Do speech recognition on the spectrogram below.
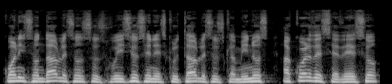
Cuán insondables son sus juicios, inescrutables sus caminos. Acuérdese de eso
